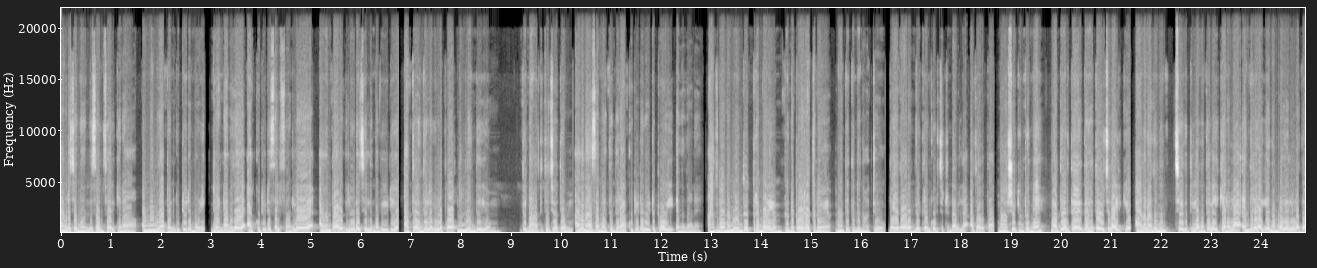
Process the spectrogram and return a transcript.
അവിടെ ചെന്ന് എന്ത് സംസാരിക്കണ? ഒന്നാമത് ആ പെൺകുട്ടിയുടെ മൊഴി. രണ്ടാമത് ആ കുട്ടിയുടെ സെൽഫോണിൽ അവൻ പുറകിലൂടെ ചെല്ലുന്ന വീഡിയോ. അത്രയും തെളിവുള്ളപ്പോ നമ്മൾ എന്ത് ചെയ്യും? പിന്നെ ആദ്യത്തെ ചോദ്യം അവൻ ആ സമയത്ത് എന്തിനാ ആ കുട്ടിയുടെ വീട്ടിൽ പോയി എന്നതാണ്. അതിനെ നമ്മൾ എന്ത് ഉത്തരം പറയും? പിന്നെ പോരാത്തിന് മദ്യത്തിന്റെ നാറ്റവും വേദവരം വിക്രം കുടിച്ചിട്ടുണ്ടാവില്ല അത് ഉറപ്പാ. മാഷയ്ക്കും പിന്നെ മദ്യത്തെ ദേഹത്ത് ഒഴിച്ചതായിരിക്കും. അവൻ അതൊന്നും ചെയ്തിട്ടില്ലെന്ന് തെളിയിക്കാനുള്ള എന്ത് രേഖയാണ് നമ്മുടെ കയ്യിലുള്ളത്?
